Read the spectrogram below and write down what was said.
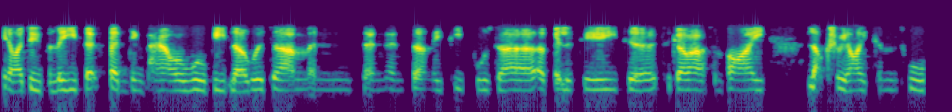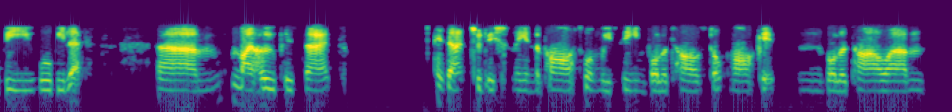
you know, I do believe that spending power will be lowered, um, and, and, and certainly people's uh, ability to, to go out and buy luxury items will be will be less. Um, my hope is that is that traditionally in the past when we've seen volatile stock markets and volatile um,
